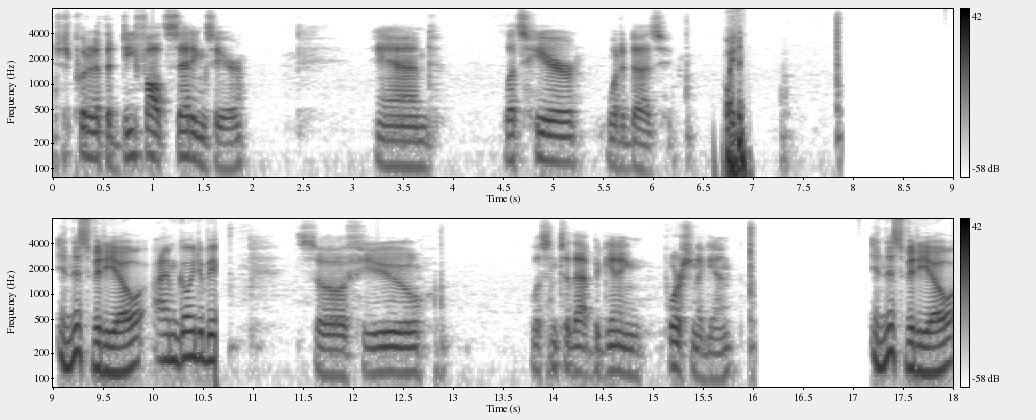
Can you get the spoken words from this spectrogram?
just put it at the default settings here, and let's hear what it does. In this video, I'm going to be. So if you listen to that beginning portion again. In this video,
